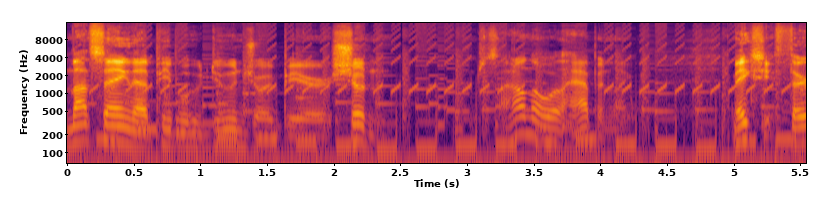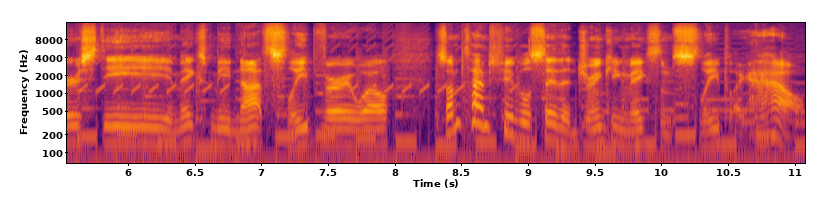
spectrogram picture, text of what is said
I'm not saying that people who do enjoy beer shouldn't. Just, I don't know what happened. Like, makes you thirsty. It makes me not sleep very well. Sometimes people say that drinking makes them sleep. Like, how?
